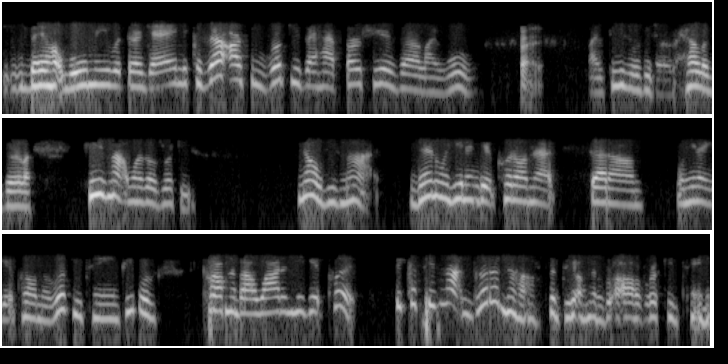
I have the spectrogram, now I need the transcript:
they don't woo me with their game because there are some rookies that have first years that are like woo. Right. Like these rookies are hella good. Like he's not one of those rookies. No, he's not. Then when he didn't get put on that that um when he didn't get put on the rookie team, people talking about why didn't he get put? Because he's not good enough to be on the all rookie team.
